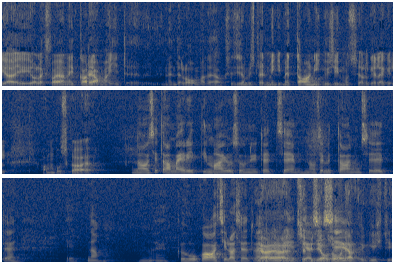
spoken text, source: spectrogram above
ja ei oleks vaja neid karjamaid nende loomade jaoks ja siis on vist veel mingi metaani küsimus seal kellelgi hambus ka ja. no seda ma eriti, ma ei usu nüüd, et see, no see metaan on see, et, et noh, kõhugaasi lasevad välja. ja, ja, et see pidi osoonikihti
